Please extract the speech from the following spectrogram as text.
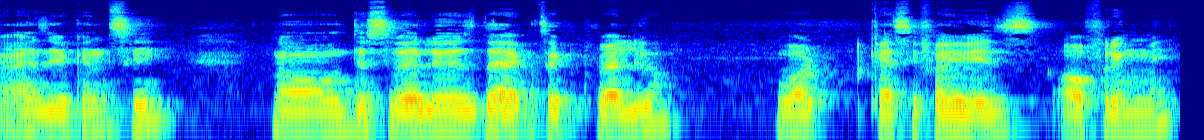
as you can see. Now this value is the exact value what Cashify is offering me.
